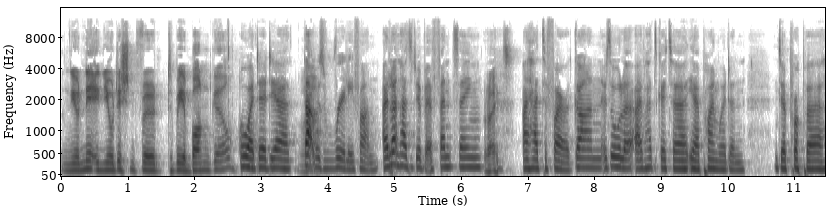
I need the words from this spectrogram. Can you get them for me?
and you you auditioned for to be a Bond girl, Oh, I did, yeah. That was really fun. I learned how to do a bit of fencing. right? I had to fire a gun. It was all. A, I had to go to yeah Pinewood and, and do a proper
